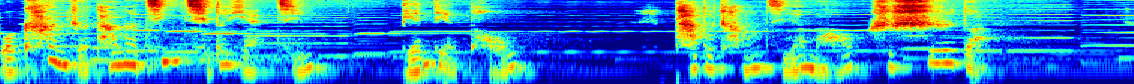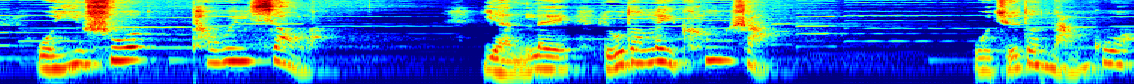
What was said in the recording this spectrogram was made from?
我看着他那惊奇的眼睛，点点头。他的长睫毛是湿的。我一说，他微笑了，眼泪流到泪坑上。我觉得难过，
